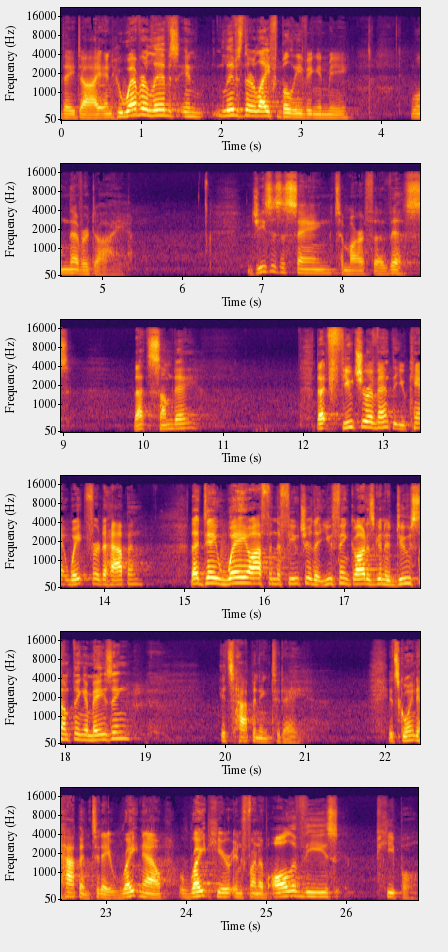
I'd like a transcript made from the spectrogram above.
they die. And whoever lives, in, lives their life believing in me will never die. Jesus is saying to Martha this that someday, that future event that you can't wait for to happen, that day way off in the future that you think God is going to do something amazing, it's happening today. It's going to happen today, right now, right here in front of all of these people.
